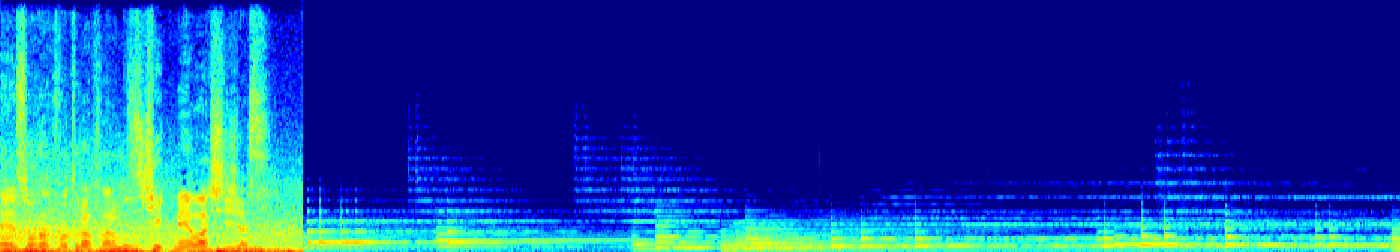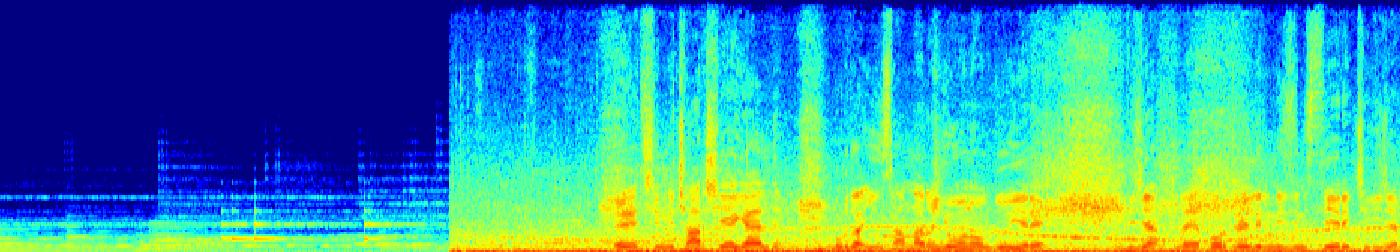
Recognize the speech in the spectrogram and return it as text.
Ee, sokak fotoğraflarımızı çekmeye başlayacağız. Evet şimdi çarşıya geldim. Burada insanların yoğun olduğu yere gideceğim ve portrelerini izin isteyerek çekeceğim.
